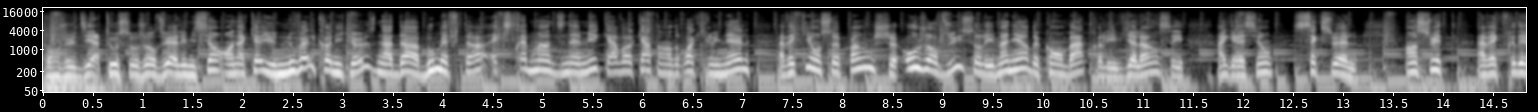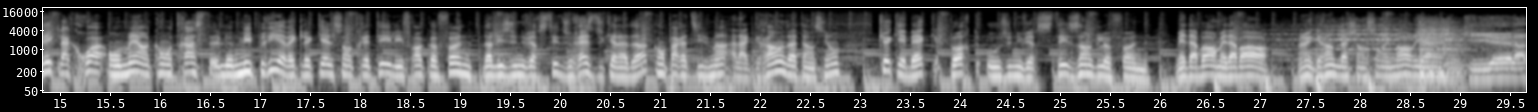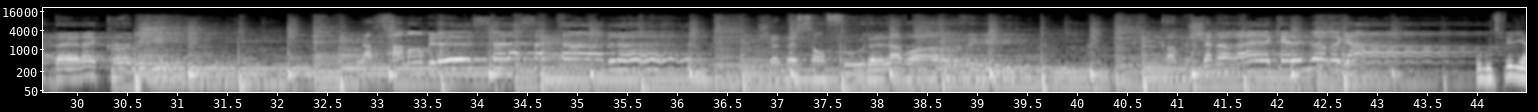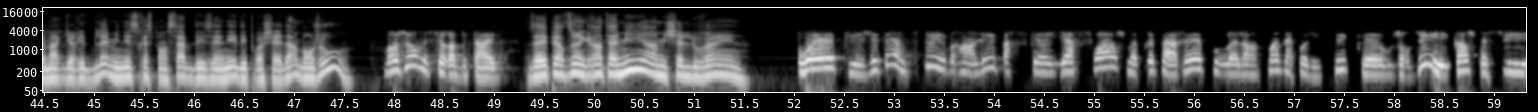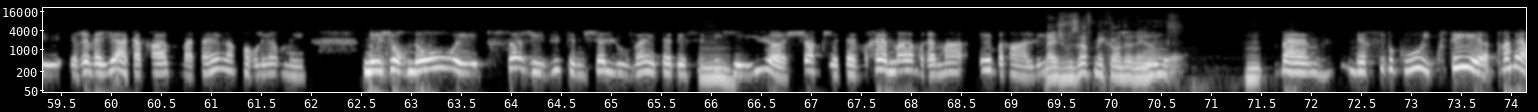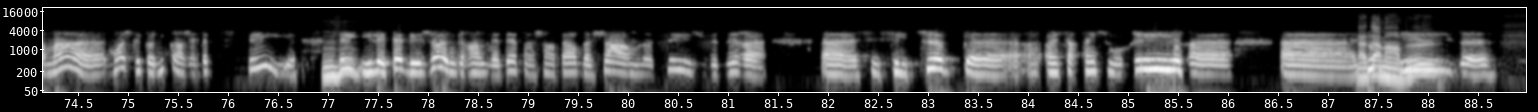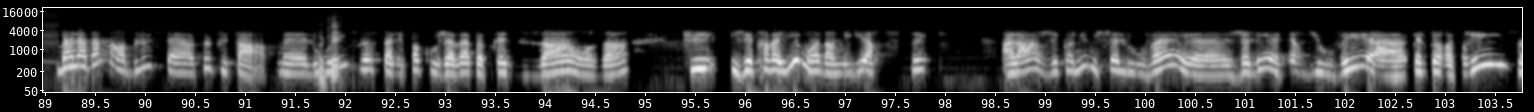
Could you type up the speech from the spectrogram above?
Bon jeudi à tous. Aujourd'hui à l'émission, on accueille une nouvelle chroniqueuse, Nada Boumefta, extrêmement dynamique, avocate en droit criminel, avec qui on se penche aujourd'hui sur les manières de combattre les violences et agressions sexuelles. Ensuite, avec Frédéric Lacroix, on met en contraste le mépris avec lequel sont traités les francophones dans les universités du reste du Canada comparativement à la grande attention que Québec porte aux universités anglophones. Mais d'abord, mais d'abord, un grand de la chanson est mort hier. Inconnue La femme en bleu seule à sa table Je me sens fou de l'avoir vue Comme j'aimerais qu'elle me regarde Au bout du fil, il y a Marguerite Blais, ministre responsable des aînés et des proches aidants. Bonjour. Bonjour, Monsieur Robitaille. Vous avez perdu un grand ami, hein, Michel Louvain? Oui, puis j'étais un petit peu ébranlée parce que hier soir, je me préparais pour le lancement de la politique euh, aujourd'hui et quand je me suis réveillée à 4 heures du matin là, pour lire mes mes journaux et tout ça, j'ai vu que Michel Louvain était décédé. Mm. J'ai eu un choc. J'étais vraiment, vraiment ébranlée. Ben, je vous offre mes condoléances. Mm. Ben, merci beaucoup. Écoutez, euh, premièrement, euh, moi, je l'ai connu quand j'étais petite fille. Tu sais, Il était déjà une grande vedette, un chanteur de charme. Là, tu sais, je veux dire, euh, euh, tubes, euh, un certain sourire. Euh, euh, La Dame en bleu. Ben, la dame en bleu, c'était un peu plus tard. Mais Louise, là, c'était à l'époque où j'avais à peu près 10 ans, 11 ans. Puis, j'ai travaillé, moi, dans le milieu artistique. Alors, j'ai connu Michel Louvain. euh, je l'ai interviewé à quelques reprises.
